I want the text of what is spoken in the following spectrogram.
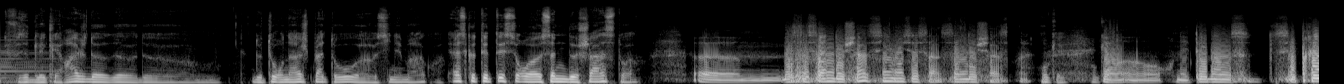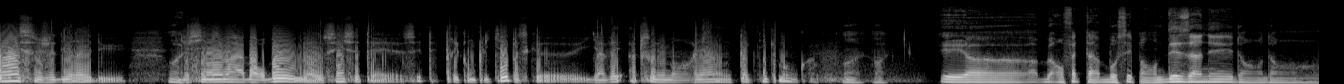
De l'éclairage, de, de, tournage, plateau, euh, cinéma. Est-ce que tu étais sur euh, scène de chasse, toi? Euh, mais c'est scène de chasse, si, oui, c'est ça, scène de chasse. Ok. On, était dans ces prémices, je dirais, du, cinéma à Bordeaux. Là aussi, c'était, très compliqué parce qu'il n'y avait absolument rien techniquement. Quoi. Et bah, en fait, tu as bossé pendant des années dans, dans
